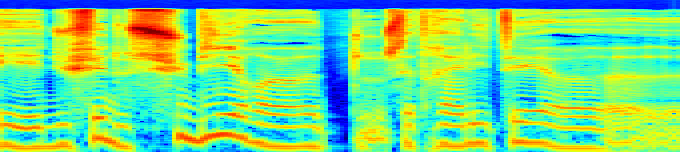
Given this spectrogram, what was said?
et du fait de subir euh, cette réalité euh,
